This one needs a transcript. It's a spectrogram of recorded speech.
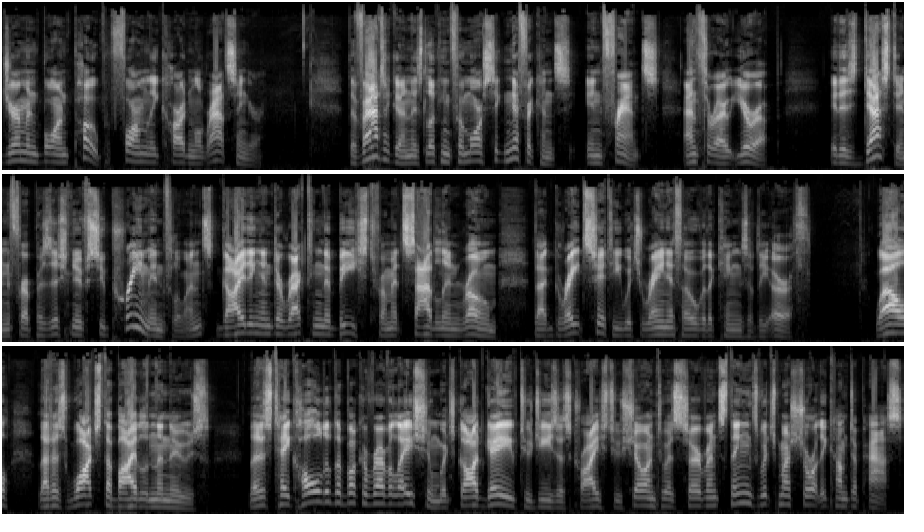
German born Pope, formerly Cardinal Ratzinger. The Vatican is looking for more significance in France and throughout Europe. It is destined for a position of supreme influence, guiding and directing the beast from its saddle in Rome, that great city which reigneth over the kings of the earth. Well, let us watch the Bible in the news. Let us take hold of the book of Revelation, which God gave to Jesus Christ to show unto his servants things which must shortly come to pass.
